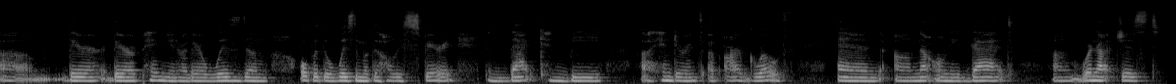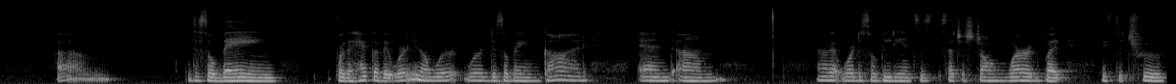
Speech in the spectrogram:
um, their their opinion or their wisdom over the wisdom of the Holy Spirit, then that can be a hindrance of our growth. And um, not only that, um, we're not just um, disobeying for the heck of it. We're you know we're we're disobeying God, and um, I know that word disobedience is such a strong word, but it's the truth.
